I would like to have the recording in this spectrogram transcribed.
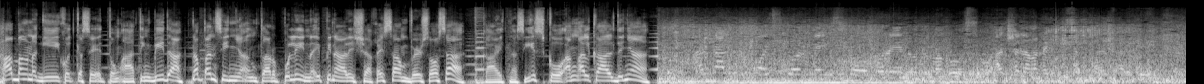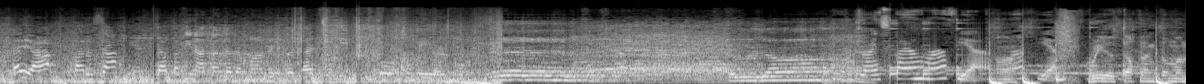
Habang nag-iikot kasi itong ating bida, napansin niya ang tarpaulin na ipinari siya kay Sam Versosa, kahit na si Isko ang alkalde niya. Sabi ko is Don Mexico Moreno Dumagoso at siya lang ang nag-iisang Real talk lang to, ma'am.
